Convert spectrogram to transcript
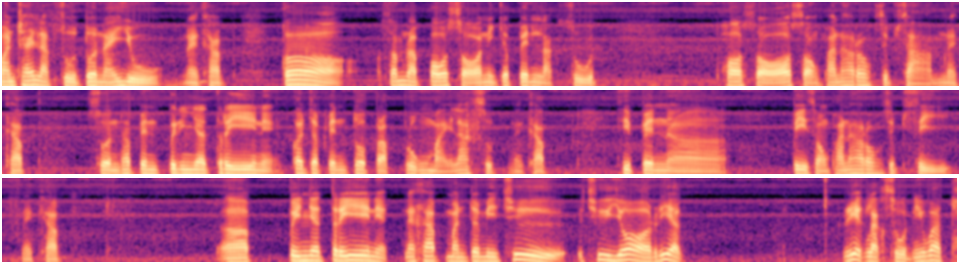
มันใช้หลักสูตรตัวไหนอยู่นะครับ ก็สำหรับปวสนี่จะเป็นหลักสูตรพศ 2563 นะครับ ส่วนถ้าเป็นปริญญาตรีเนี่ยก็จะเป็นตัวปรับปรุงใหม่ล่าสุดนะครับ ที่เป็นอ่าปี 2564 นะครับ ปริญญาตรีเนี่ยนะครับมันจะมีชื่อชื่อย่อเรียกเรียกหลักสูตรนี้ว่าท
